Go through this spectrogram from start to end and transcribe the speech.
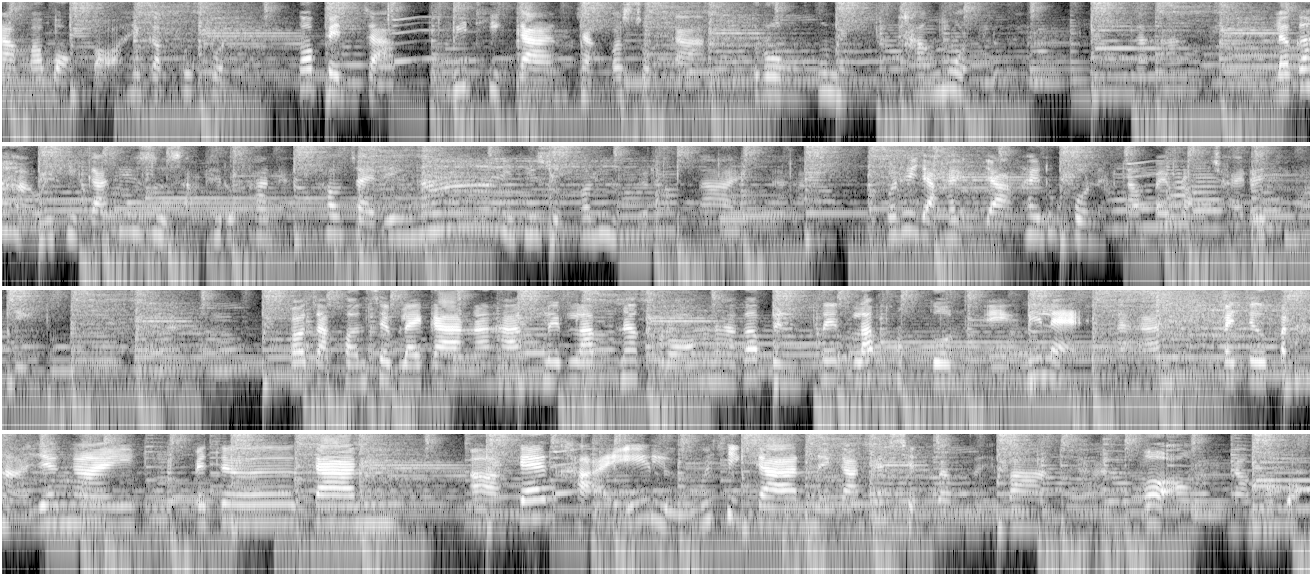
นำมาบอกต่อให้กับทุกคนก็เป็นจากวิธีการจากประสบการณ์ตรงของหนูทั้งหมดเลยนะคะ แล้วก็หาวิธีการที่สื่อสารให้ทุกท่านเนี่ยเข้าใจได้ง่ายที่สุดเท่าที่หนูจะทำได้นะคะก็ที่อยากให้อยากให้ทุกคนเนี่ยนำไปปรับใช้ได้จริง ๆ ก็จากคอนเซปต์รายการนะคะเคล็ดลับนักร้องนะคะก็เป็นเคล็ดลับของตัวหนูเองนี่แหละนะคะไปเจอปัญหายังไง ไปเจอการแก้ไขหรือวิธีการในการใช้เสียงแบบไหนบ้างนะคะก็เอานำมาบอก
